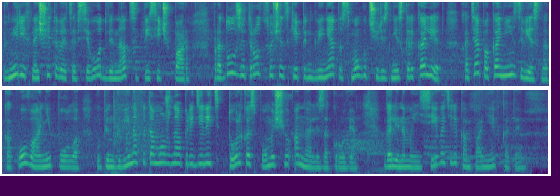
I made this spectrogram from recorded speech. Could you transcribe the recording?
В мире их насчитывается всего 12 тысяч пар. Продолжить род сочинские пингвинята смогут через несколько лет, хотя пока неизвестно, какого они пола. У пингвинов это можно определить только с помощью анализа крови. Галина Моисеева, телекомпания ФКТ.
